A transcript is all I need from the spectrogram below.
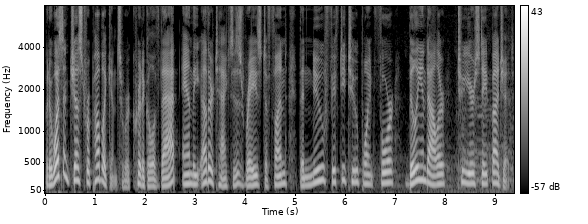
But it wasn't just Republicans who were critical of that and the other taxes raised to fund the new $52.4 billion two year state budget.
